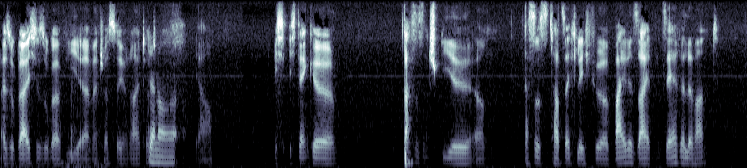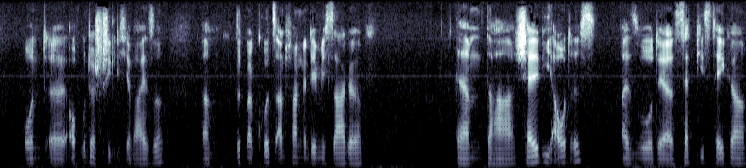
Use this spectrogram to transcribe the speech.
Also gleiche sogar wie äh, Manchester United. Genau, ja. ja, ich, ich denke, das ist ein Spiel, ähm, das ist tatsächlich für beide Seiten sehr relevant und äh, auf unterschiedliche Weise. Würde mal kurz anfangen, indem ich sage, ähm, da Shelby out ist, also der Setpiece-Taker,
